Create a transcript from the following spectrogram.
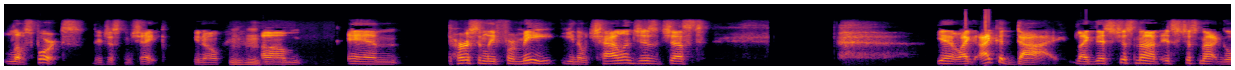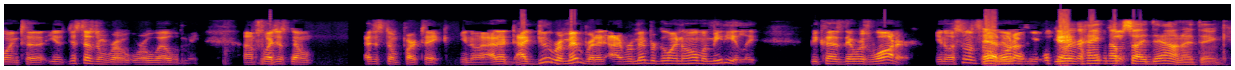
love sports. They're just in shape, you know. Mm-hmm. Um, and personally, for me, you know, challenges just yeah, like I could die. Like it's just not. It's just not going to. You know, it just doesn't roll, roll well with me. Um, so I just don't. I just don't partake. You know, I, I do remember it. I remember going home immediately because there was water. You know, as soon as I yeah, water, I was like, okay, you were hanging upside down. I think,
